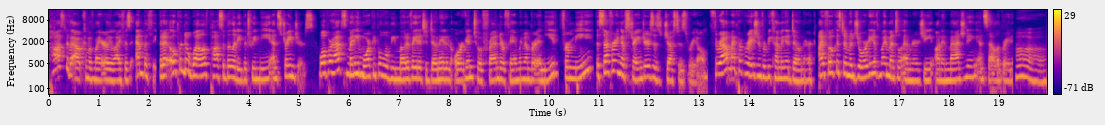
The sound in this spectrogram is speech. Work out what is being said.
Positive outcome of my early life is empathy, that it opened a well of possibility between me and strangers. While perhaps many more people will be motivated to donate an organ to a friend or family member in need, for me, the suffering of strangers is just as real. Throughout my preparation for becoming a donor, I focused a majority of my mental energy on imagining and celebrating. Oh.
